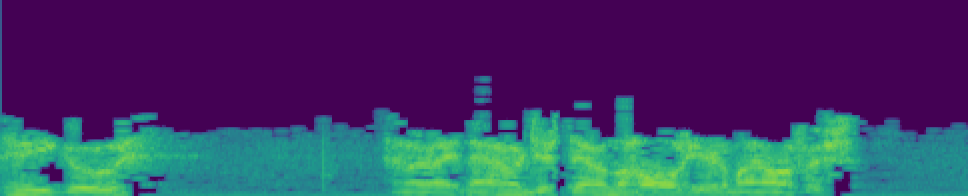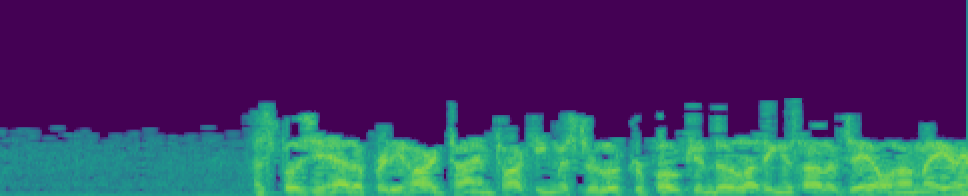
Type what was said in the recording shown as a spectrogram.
There you go. All right, now, just down the hall here to my office. I suppose you had a pretty hard time talking Mr. Lukerpoke into letting us out of jail, huh, Mayor?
